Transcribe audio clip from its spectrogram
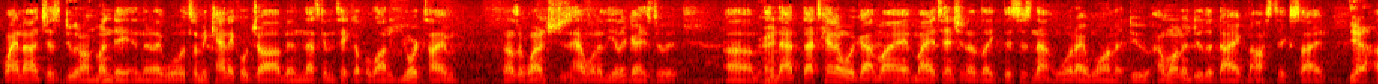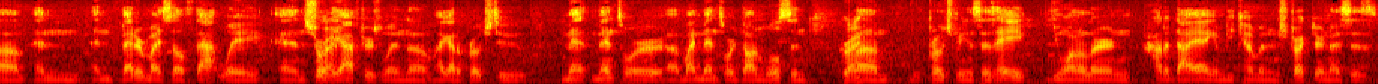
Why not just do it on Monday? And they're like, well, it's a mechanical job and that's going to take up a lot of your time. And I was like, why don't you just have one of the other guys do it? Um, Right. And that that's kind of what got my my attention of like this is not what I want to do. I want to do the diagnostic side Yeah. um, and and better myself that way. And shortly Right. after is when um, I got approached to me- mentor uh, my mentor Don Wilson. Right. Um, approached me and says, "Hey, you want to learn how to diag and become an instructor?" And I says,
